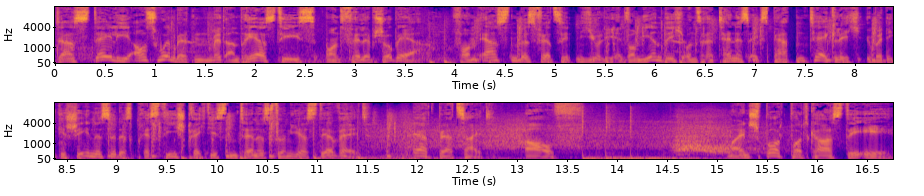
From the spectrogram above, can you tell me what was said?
Das Daily aus Wimbledon mit Andreas Thies und Philipp Jobert. Vom 1. bis 14. Juli informieren dich unsere Tennisexperten täglich über die Geschehnisse des prestigeträchtigsten Tennisturniers der Welt. Erdbeerzeit auf meinsportpodcast.de.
